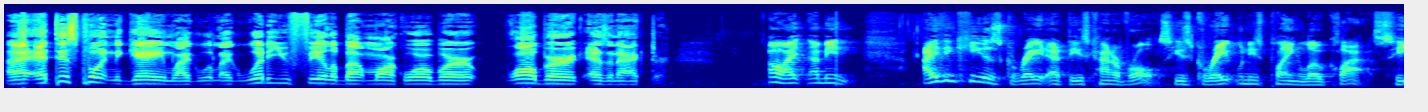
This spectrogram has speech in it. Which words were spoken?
Uh, at this point in the game, like, like, what do you feel about Mark Wahlberg, Wahlberg as an actor? Oh, I, I mean, I think he is great at these kind of roles. He's great when he's playing low class. He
